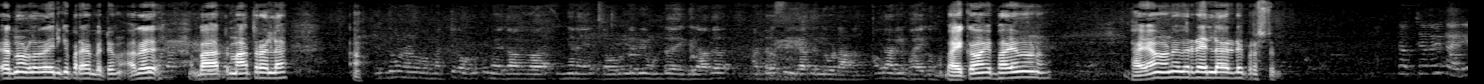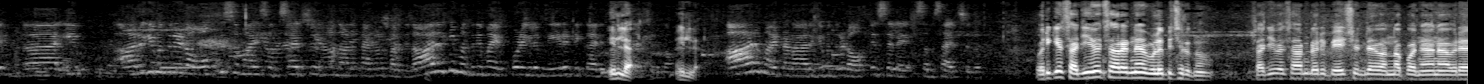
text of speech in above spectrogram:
എന്നുള്ളത് എനിക്ക് പറയാൻ പറ്റും. അത് മാത്രമല്ല ഭയക്കമായ ഭയമാണ്. ഭയമാണ് ഇവരുടെ എല്ലാവരുടെയും പ്രശ്നം. ഇല്ല ഇല്ല. ആരുമായിട്ടാണ് ആരോഗ്യമന്ത്രിയുടെ ഓഫീസിലെ സംസാരിച്ചത്? ഒരിക്കൽ സജീവൻ സാർ എന്നെ വിളിപ്പിച്ചിരുന്നു. സജീവൻ സാറിന്റെ ഒരു പേഷ്യന്റ് വന്നപ്പോൾ ഞാൻ അവരെ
